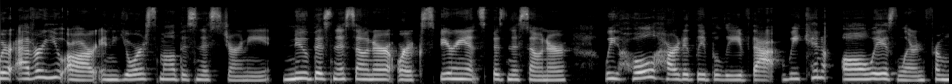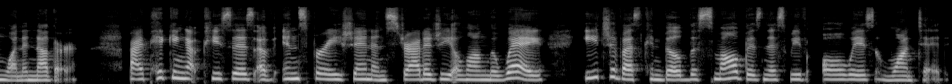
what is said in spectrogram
Wherever you are in your small business journey, new business owner or experienced business owner, we wholeheartedly believe that we can always learn from one another. By picking up pieces of inspiration and strategy along the way, each of us can build the small business we've always wanted.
